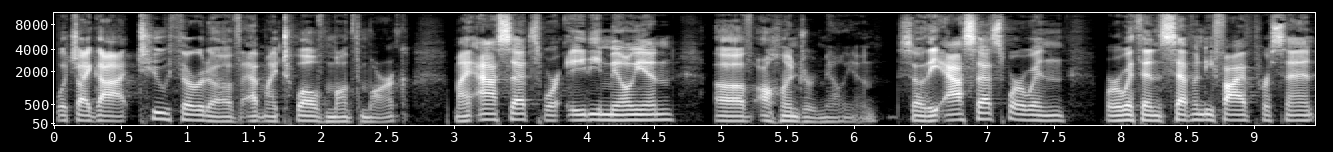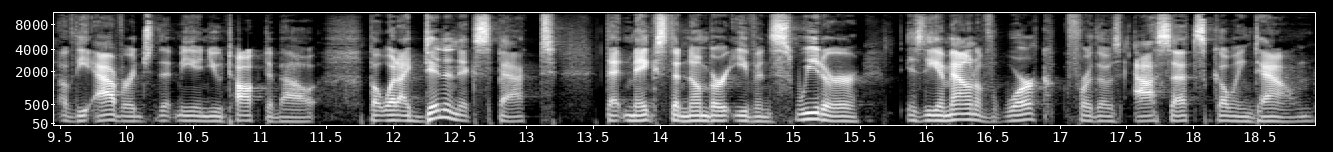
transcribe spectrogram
which I got two third of at my 12 month mark. My assets were 80 million of 100 million. So the assets were when were within 75% of the average that me and you talked about. But what I didn't expect that makes the number even sweeter is the amount of work for those assets going down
